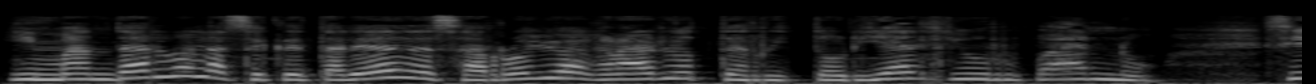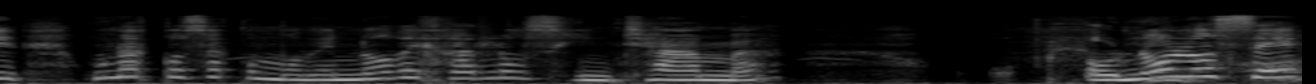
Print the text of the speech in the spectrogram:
y mandarlo a la Secretaría de Desarrollo Agrario Territorial y Urbano. Es decir, una cosa como de no dejarlo sin chamba, o no lo sé,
